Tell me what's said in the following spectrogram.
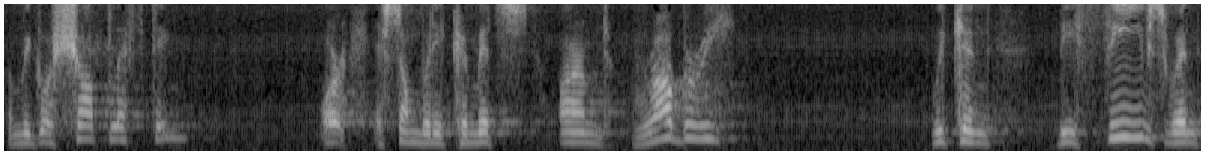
when we go shoplifting or if somebody commits armed robbery. We can be thieves when,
